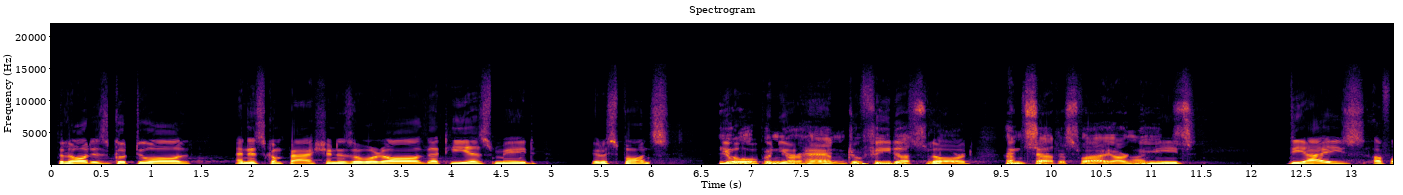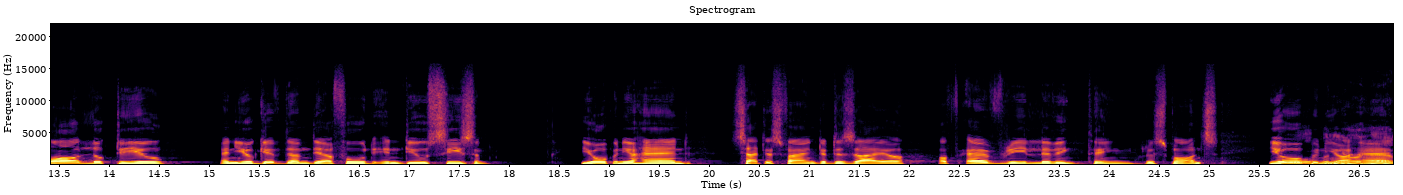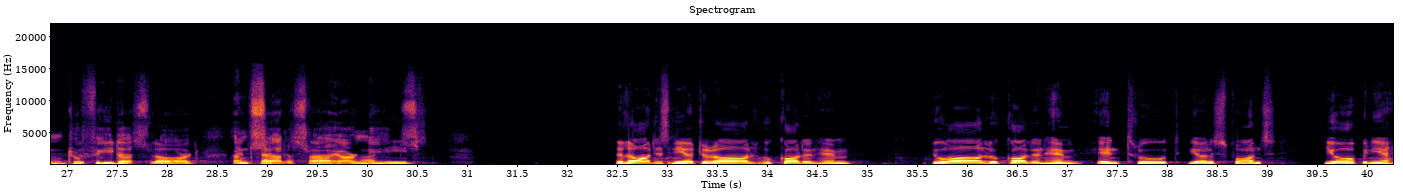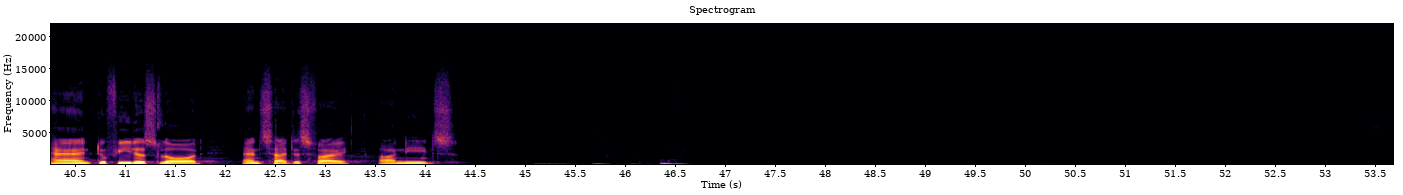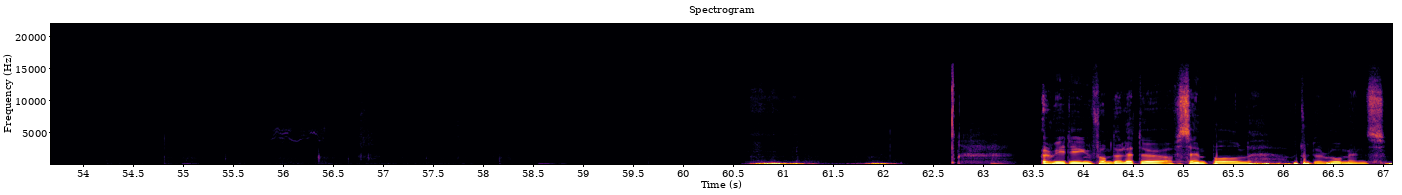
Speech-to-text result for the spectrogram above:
The Lord is good to all, and his compassion is over all that he has made. Your response? You open your hand to feed us, Lord, and satisfy our needs. The eyes of all look to you, and you give them their food in due season. You open your hand, satisfying the desire of every living thing. Response You open, your, hand to feed us, Lord, and satisfy our needs. The Lord is near to all who call on him, to all who call on him in truth. Your response You open your hand to feed us, Lord, and satisfy our needs. Reading from the letter of St. Paul to the Romans.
